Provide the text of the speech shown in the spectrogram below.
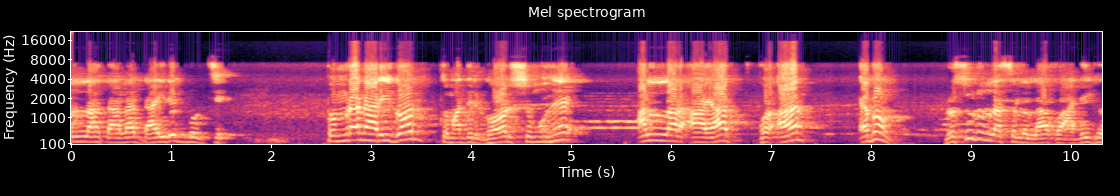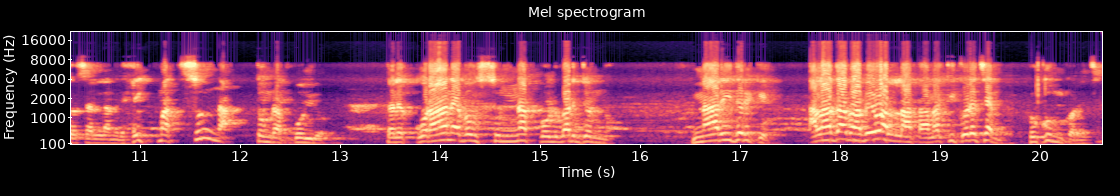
আল্লাহ তাআলা ডাইরেক্ট বলছে, তোমরা নারীগণ, তোমাদের ঘর সমূহে আল্লাহর আয়াত কোরআন এবং রসুল্লাহ সাল্লাহ আলিহাসাল্লামের হিকমাত সুন্না তোমরা পড়ো তাহলে কোরআন এবং সুন্না পড়বার জন্য নারীদেরকে আলাদাভাবেও আল্লাহ তাআলা কি করেছেন? হুকুম করেছেন।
